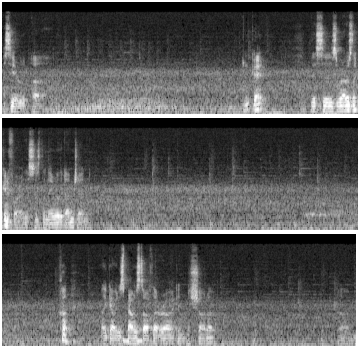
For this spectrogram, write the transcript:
I see a... Uh, Okay. This is where I was looking for. This is the name of the dungeon. Huh. Like how I just bounced off that rock and shot up. Um,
